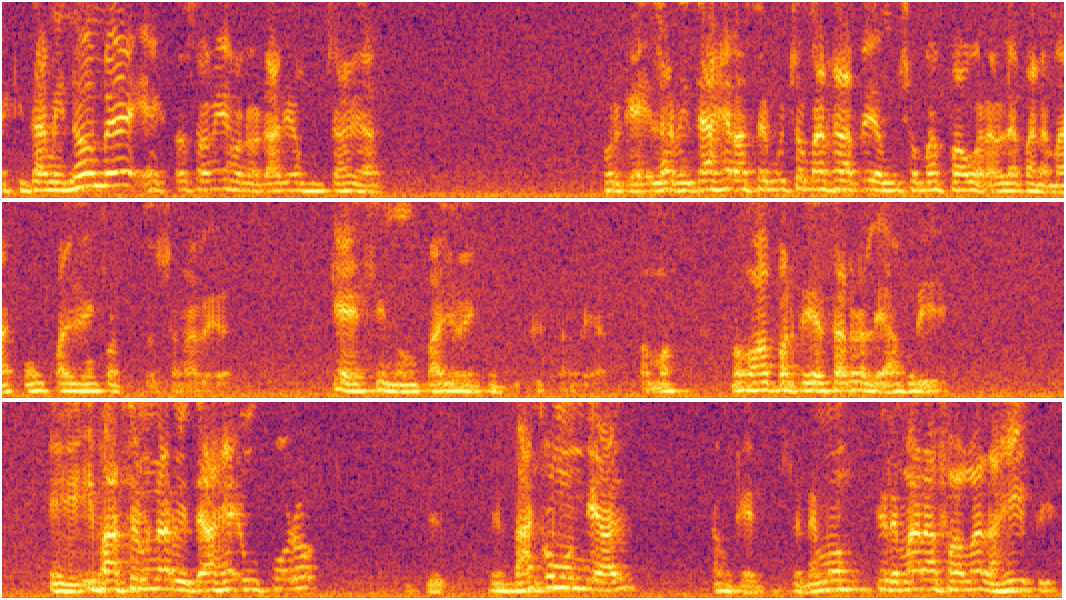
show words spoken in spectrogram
aquí está mi nombre, estos son mis honorarios, muchas gracias. Porque el arbitraje va a ser mucho más rápido, mucho más favorable a Panamá con un fallo de inconstitucionalidad que sin un fallo de inconstitucionalidad. Vamos, a partir de esa realidad jurídica. Eh, y va a ser un arbitraje, un foro del Banco Mundial, aunque tenemos, tiene fama las IFIS,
